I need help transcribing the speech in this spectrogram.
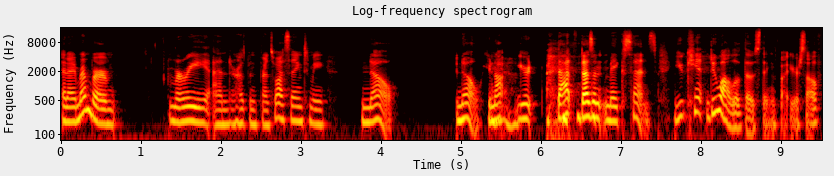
And I remember Marie and her husband Francois saying to me, no, no you're not you're that doesn't make sense. You can't do all of those things by yourself.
